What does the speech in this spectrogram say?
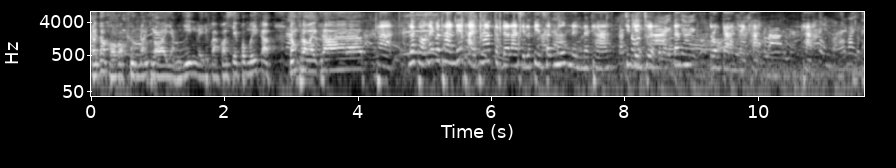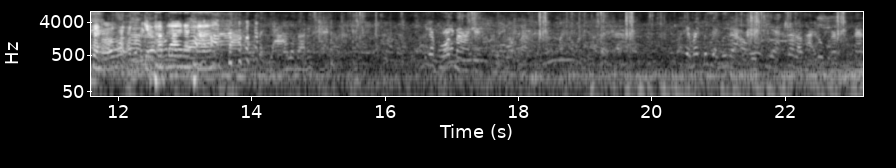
เราต้องขอขอบคุณน้องพลอยอย่างยิ่งเลยดีกว่าขอเสียงปรบมือให้กับน้องพลอยครับ ค่ะ และขอให้ประธานได้ถ่ายภาพกับดาราศิลปินสักรูปหนึ่งนะคะจิตเรียนเชิญด้านตรงกลางเลยค่ะ ค่ะค่ะเก็บภาพได้นะคะจะโพสต์มาไง จะไม่ไม่อย่างนี้ไงออกไปเที่ยถ้าเราถ่ายรูปกันนั่น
